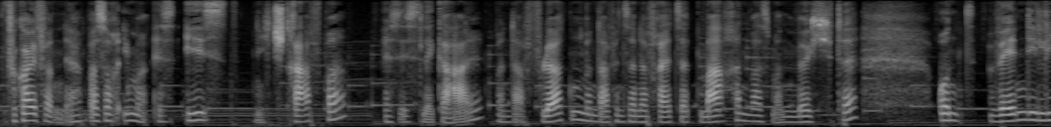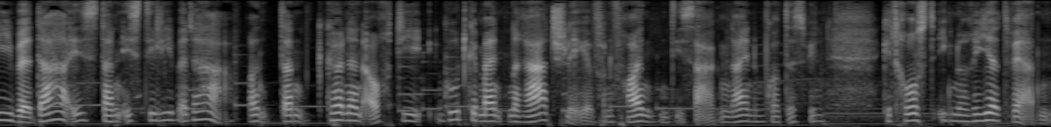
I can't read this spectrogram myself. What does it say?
Verkäufern, ja, was auch immer. Es ist nicht strafbar, es ist legal, man darf flirten, man darf in seiner Freizeit machen, was man möchte. Und wenn die Liebe da ist, dann ist die Liebe da. Und dann können auch die gut gemeinten Ratschläge von Freunden, die sagen, nein, um Gottes Willen, getrost ignoriert werden.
